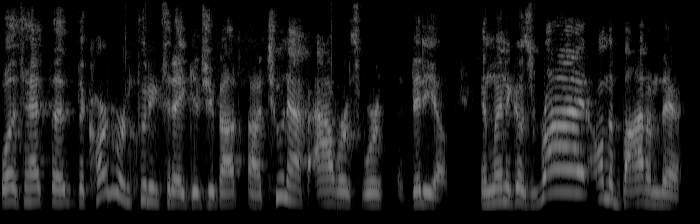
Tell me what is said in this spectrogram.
Well, it's at the, the card we're including today gives you about uh, two and a half hours worth of video. And then it goes right on the bottom there.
